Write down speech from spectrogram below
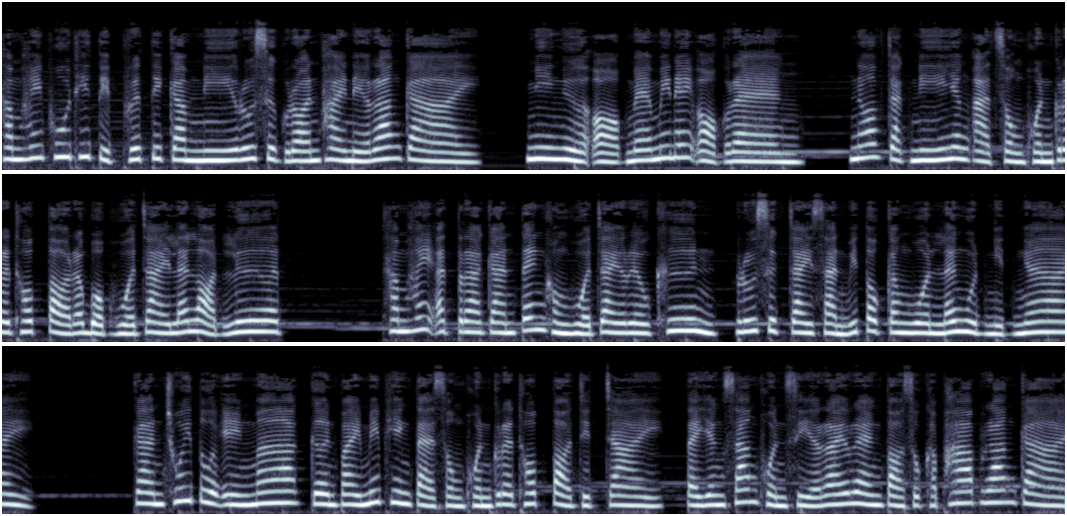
ทำให้ผู้ที่ติดพฤติกรรมนี้รู้สึกร้อนภายในร่างกาย มีเหงื่อออกแม้ไม่ได้ออกแรง นอกจากนี้ยังอาจส่งผลกระทบต่อระบบหัวใจและหลอดเลือด ทำให้อัตราการเต้นของหัวใจเร็วขึ้น รู้สึกใจสั่นวิตกกังวลและหงุดหงิดง่าย การช่วยตัวเองมากเกินไปไม่เพียงแต่ส่งผลกระทบต่อจิตใจ แต่ยังสร้างผลเสียร้ายแรงต่อสุขภาพร่างกาย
